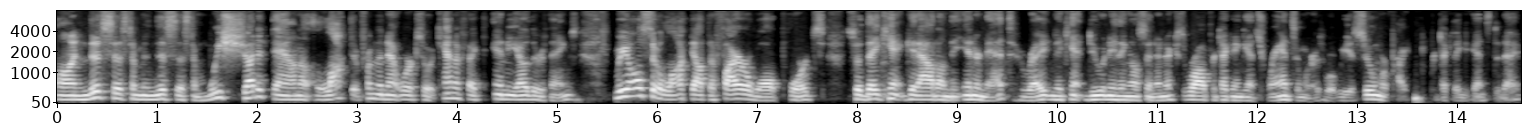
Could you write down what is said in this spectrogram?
on this system and this system. We shut it down, uh, locked it from the network so it can't affect any other things. We also locked out the firewall ports so they can't get out on the internet, right? And they can't do anything else on the internet because we're all protecting against ransomware, is what we assume we're protecting against today.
